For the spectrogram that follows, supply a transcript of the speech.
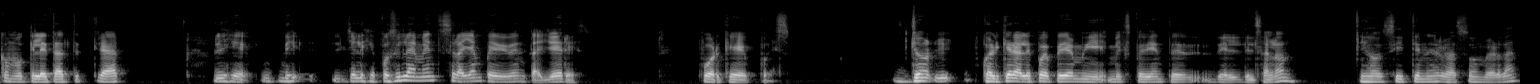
como que le traté de tirar. Le dije, yo le dije, posiblemente se lo hayan pedido en talleres. Porque, pues, yo, cualquiera le puede pedir mi, expediente del, salón. Dijo, sí, tienes razón, ¿verdad?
